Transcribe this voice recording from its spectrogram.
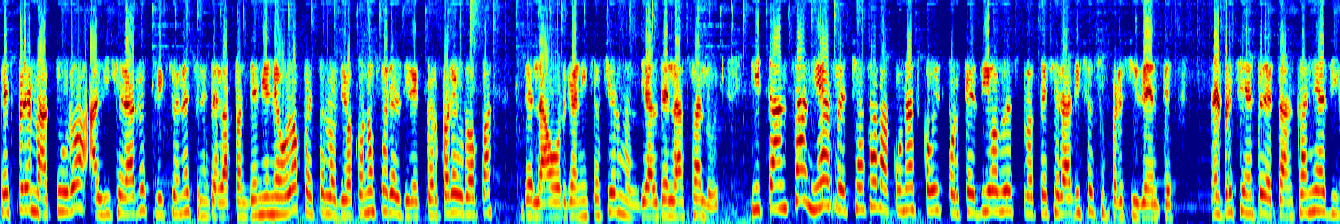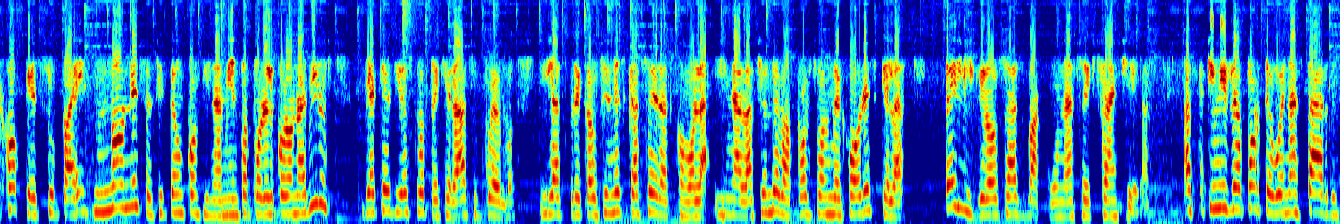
Es prematuro aligerar restricciones frente a la pandemia en Europa. Esto lo dio a conocer el director para Europa de la Organización Mundial de la Salud. Y Tanzania rechaza vacunas COVID porque Dios les protegerá, dice su presidente. El presidente de Tanzania dijo que su país no necesita un confinamiento por el coronavirus, ya que Dios protegerá a su pueblo y las precauciones caseras como la inhalación de vapor son mejores que las peligrosas vacunas extranjeras. Hasta aquí mi reporte. Buenas tardes.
